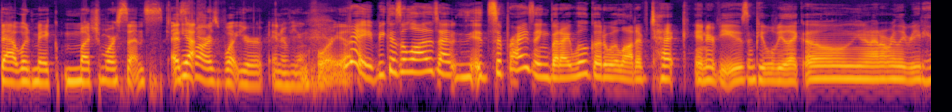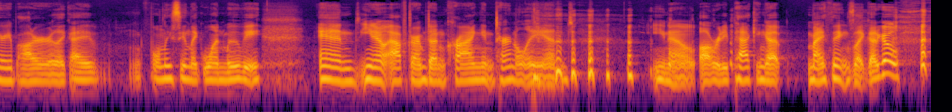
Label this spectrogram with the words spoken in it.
That would make much more sense as Yeah. far as what you're interviewing for. Yeah. right. Because a lot of times it's surprising, but I will go to a lot of tech interviews and people will be like, oh, you know, I don't really read Harry Potter. Like, I've only seen like one movie. And, you know, after I'm done crying internally and, you know, already packing up my things, like, gotta go.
